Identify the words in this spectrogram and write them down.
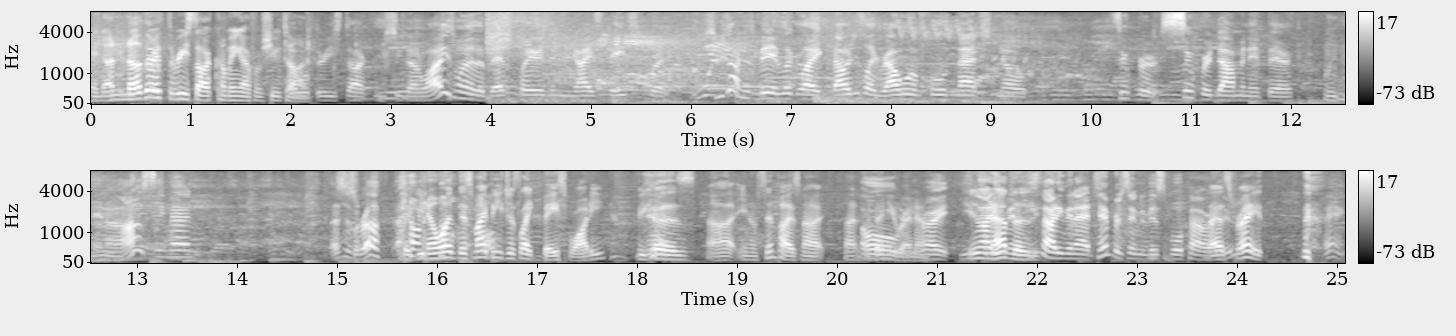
And another three stock coming out from Shuton. three stock from Shuton. Why he's one of the best players in the United States, but Shuton just made it look like that was just like round one pools match, you know, super, super dominant there. And uh, honestly, man, that's just rough. But you know what? This might be just like base Wadi because uh, you know Senpai's not not in the Oh, venue right now. right. He He's doesn't have even, the- he's not even at 10% of his full power. That's dude. right. Dang,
